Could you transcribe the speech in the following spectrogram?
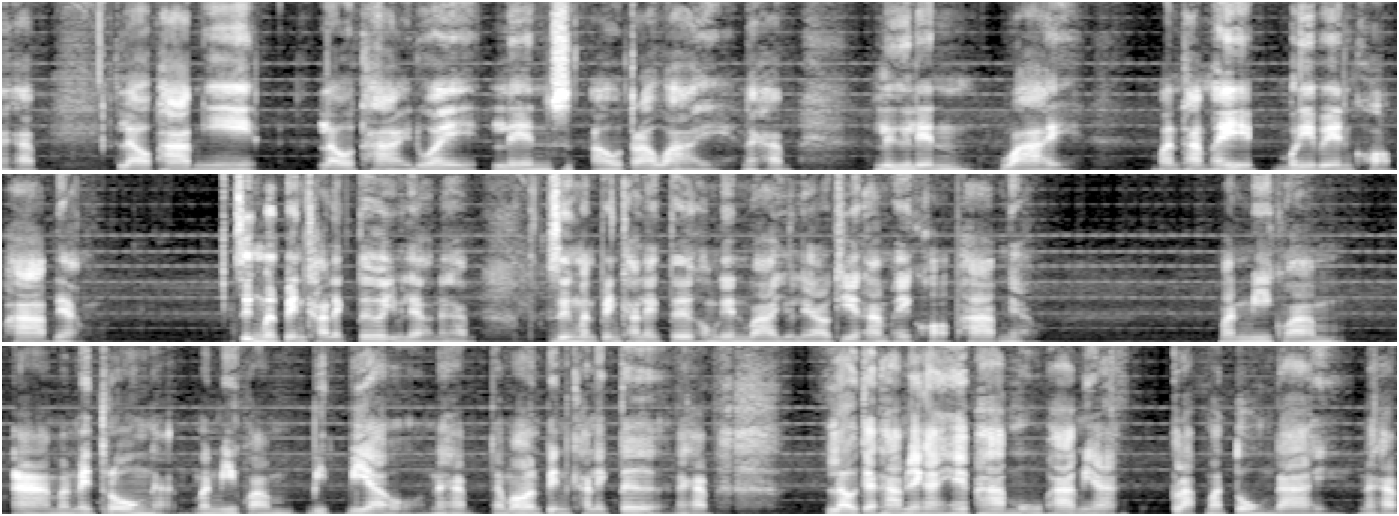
นะครับ แล้วภาพนี้เราถ่ายด้วยเลนส์อัลตราไวนะครับ หรือเลนส์วมันทำให้บริเวณขอบภาพเนี่ย ซึ่งมันเป็นคาแรคเตอร์อยู่แล้วนะครับ ซึ่งมันเป็นคาแรคเตอร์ของเลนส์วอยู่แล้ว ที่จะทำให้ขอบภาพเนี่ย มันมีความ อ่ามันไม่ตรงนะมันมีความบิดเบี้ยวนะครับ แต่ว่ามันเป็นคาแรคเตอร์นะครับ เราจะทำยังไงให้ภาพหมู่ภาพเนี้ยกลับมาตรงได้นะครับ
